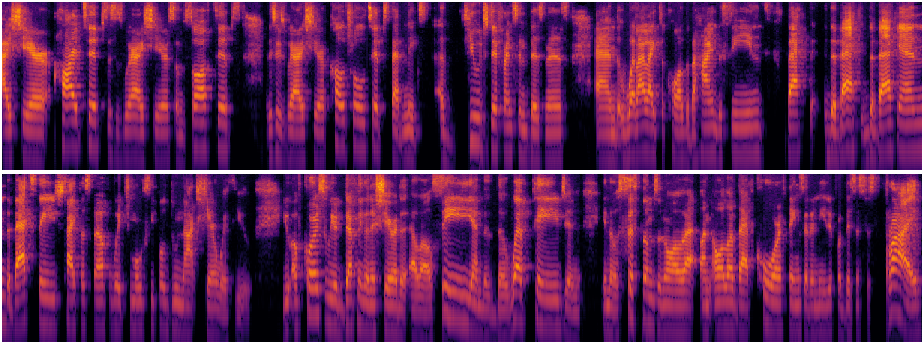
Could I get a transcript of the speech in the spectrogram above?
I share hard tips. This is where I share some soft tips. This is where I share cultural tips that makes a huge difference in business and what I like to call the behind the scenes back the back the back end the backstage type of stuff which most people do not share with you you of course we're definitely going to share the llc and the, the web page and you know systems and all that and all of that core things that are needed for businesses to thrive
